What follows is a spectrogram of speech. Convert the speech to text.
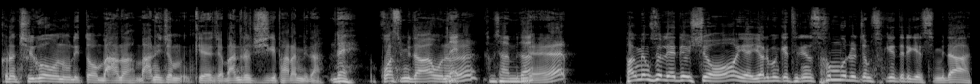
그런 즐거운 우리 또 만화 많이 좀 이렇게 저 만들어 주시기 바랍니다. 네. 고맙습니다, 오늘. 네, 감사합니다. 네. 박명수 라디오 쇼, 예, 여러분께 드리는 선물을 좀 소개해 드리겠습니다.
